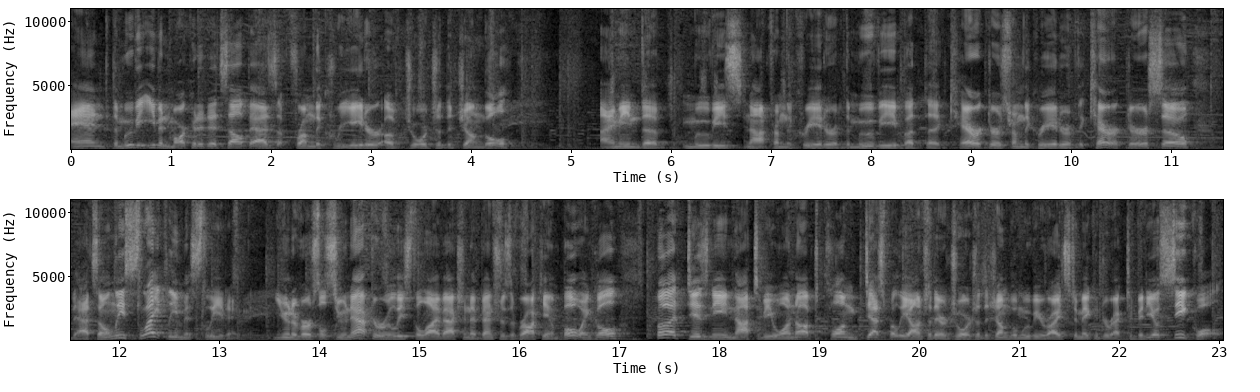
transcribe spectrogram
and the movie even marketed itself as from the creator of George of the Jungle. I mean, the movie's not from the creator of the movie, but the character's from the creator of the character, so that's only slightly misleading. Universal soon after released the live action adventures of Rocky and Bullwinkle, but Disney, not to be one upped, clung desperately onto their George of the Jungle movie rights to make a direct to video sequel.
